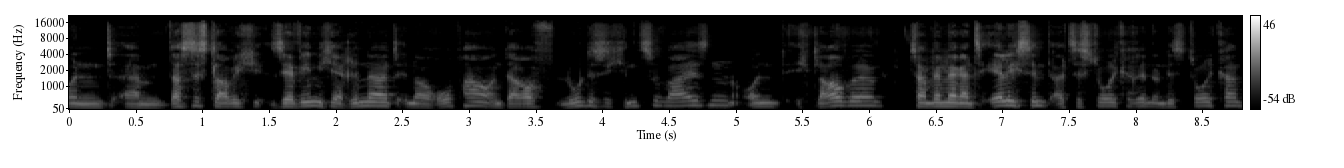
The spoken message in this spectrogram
Und ähm, das ist, glaube ich, sehr wenig erinnert in Europa und darauf lohnt es sich hinzuweisen. Und ich glaube, wenn wir ganz ehrlich sind als Historikerinnen und Historiker,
